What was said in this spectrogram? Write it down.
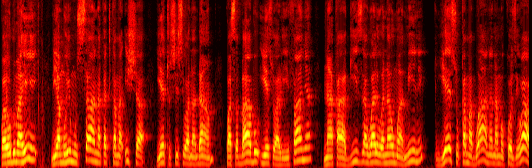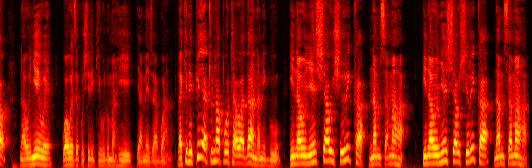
Kwa huduma hii ni ya muhimu sana katika maisha yetu sisi wanadamu kwa sababu yesu aliifanya na akaagiza wale wanaomwamini yesu kama bwana na mokozi wao na wenyewe waweze kushiriki huduma hii ya meza ya bwana. Lakini pia tunapotawadhana miguu inaonyesha ushirika na msamaha. Inaonyesha ushirika na msamaha.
